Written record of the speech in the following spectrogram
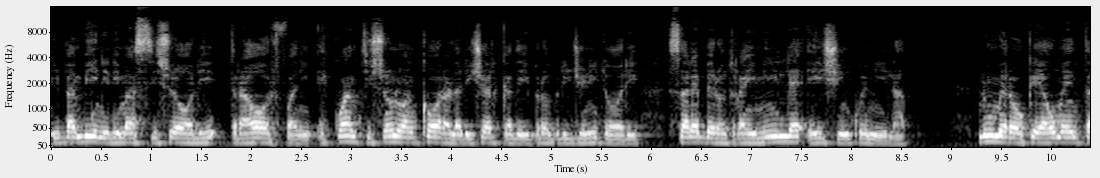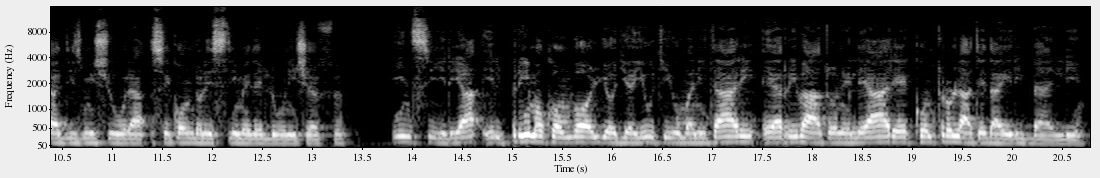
I bambini rimasti soli, tra orfani e quanti sono ancora alla ricerca dei propri genitori, sarebbero tra i 1000 e i 5000. Numero che aumenta a dismisura, secondo le stime dell'UNICEF. In Siria il primo convoglio di aiuti umanitari è arrivato nelle aree controllate dai ribelli.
